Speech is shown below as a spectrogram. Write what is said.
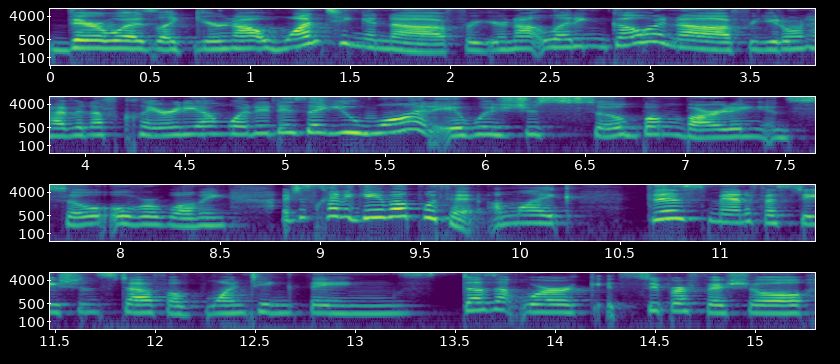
there was like, you're not wanting enough, or you're not letting go enough, or you don't have enough clarity on what it is that you want. It was just so bombarding and so overwhelming. I just kind of gave up with it. I'm like, this manifestation stuff of wanting things doesn't work. It's superficial.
